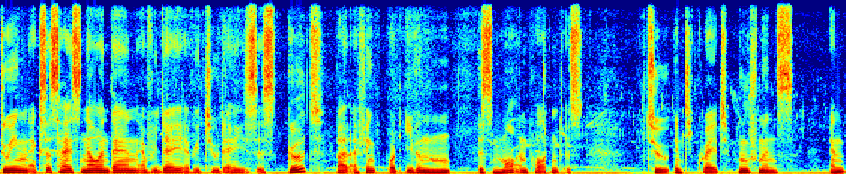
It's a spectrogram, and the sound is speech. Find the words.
doing an exercise now and then, every day, every two days is good. But I think what even is more important is to integrate movements and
